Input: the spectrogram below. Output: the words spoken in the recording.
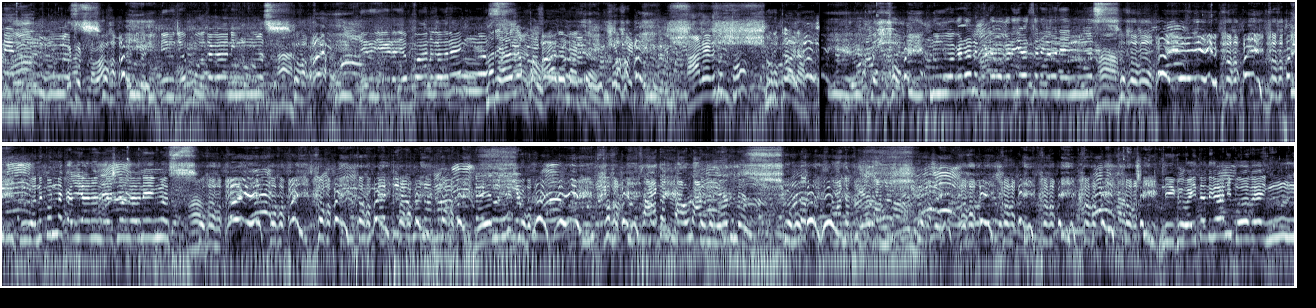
నువ్వు ఒకటి అనుకుంటే ఒకటి చేస్తాడు కదా నువ్వు అనుకున్న కళ్యాణం చేసినావు కదా నువ్వు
